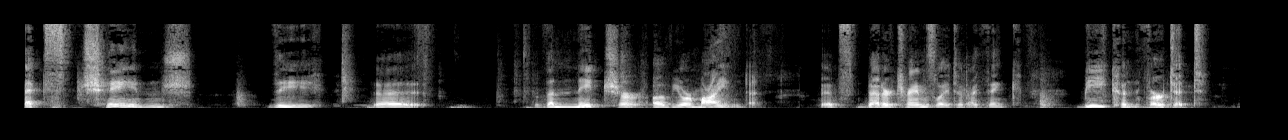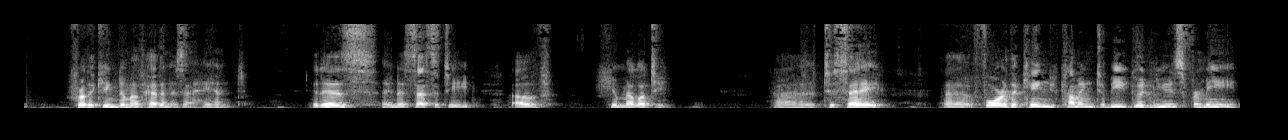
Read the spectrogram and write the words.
exchange the uh, the nature of your mind. It's better translated, I think. Be converted, for the kingdom of heaven is at hand. It is a necessity of humility uh, to say, uh, for the king coming to be good news for me,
